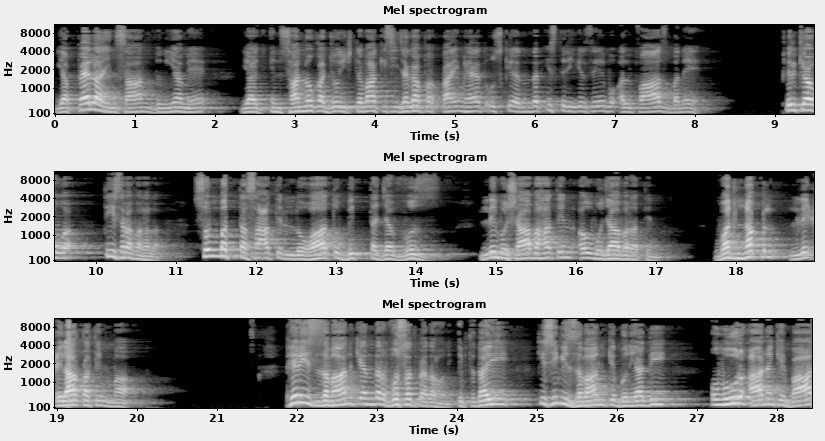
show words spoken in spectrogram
یا پہلا انسان دنیا میں یا انسانوں کا جو اجتماع کسی جگہ پر قائم ہے تو اس کے اندر اس طریقے سے وہ الفاظ بنے۔ پھر کیا ہوا؟ تیسرا مرحلہ۔ سمت تسات الغات بت تجوز لمشابہتن او مجاورتن و نقل علاقتم ماں پھر اس زبان کے اندر وسعت پیدا ہونی۔ ابتدائی کسی بھی زبان کے بنیادی امور آنے کے بعد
